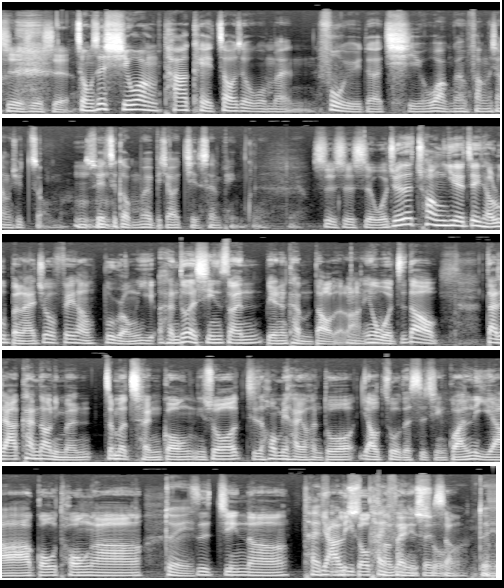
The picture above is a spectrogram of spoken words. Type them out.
是是是，总是希望他可以照着我们赋予的期望跟方向去走嘛。嗯，所以这个我们会比较谨慎评估。对，是是是，我觉得创业这条路本来就非常不容易，很多的辛酸别人看不到的啦。嗯，因为我知道。大家看到你们这么成功，你说其实后面还有很多要做的事情，管理啊、沟通啊、对资金啊，压力都扛在你身上。对，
